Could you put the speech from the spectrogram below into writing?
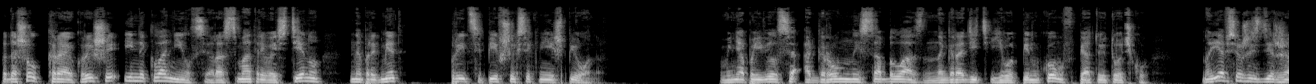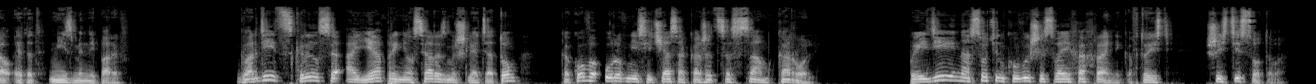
подошел к краю крыши и наклонился, рассматривая стену на предмет прицепившихся к ней шпионов. У меня появился огромный соблазн наградить его пинком в пятую точку, но я все же сдержал этот низменный порыв. Гвардеец скрылся, а я принялся размышлять о том, какого уровня сейчас окажется сам король. По идее, на сотенку выше своих охранников, то есть шестисотого.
